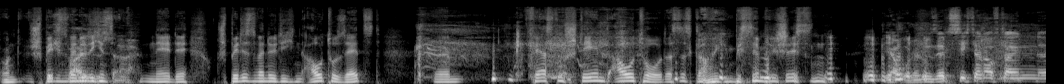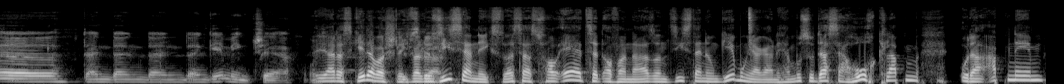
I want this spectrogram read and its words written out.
Und spätestens wenn du dich ins, nee, nee, spätestens wenn du dich in ein Auto setzt, ähm, fährst du stehend Auto. Das ist, glaube ich, ein bisschen beschissen. Ja, oder du setzt dich dann auf dein, äh, dein, dein, dein, dein Gaming-Chair. Ja, das geht aber schlecht, weil du Ja. siehst ja nichts. Du hast das VR-Headset auf der Nase und siehst deine Umgebung ja gar nicht. Dann musst du das ja hochklappen oder abnehmen,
